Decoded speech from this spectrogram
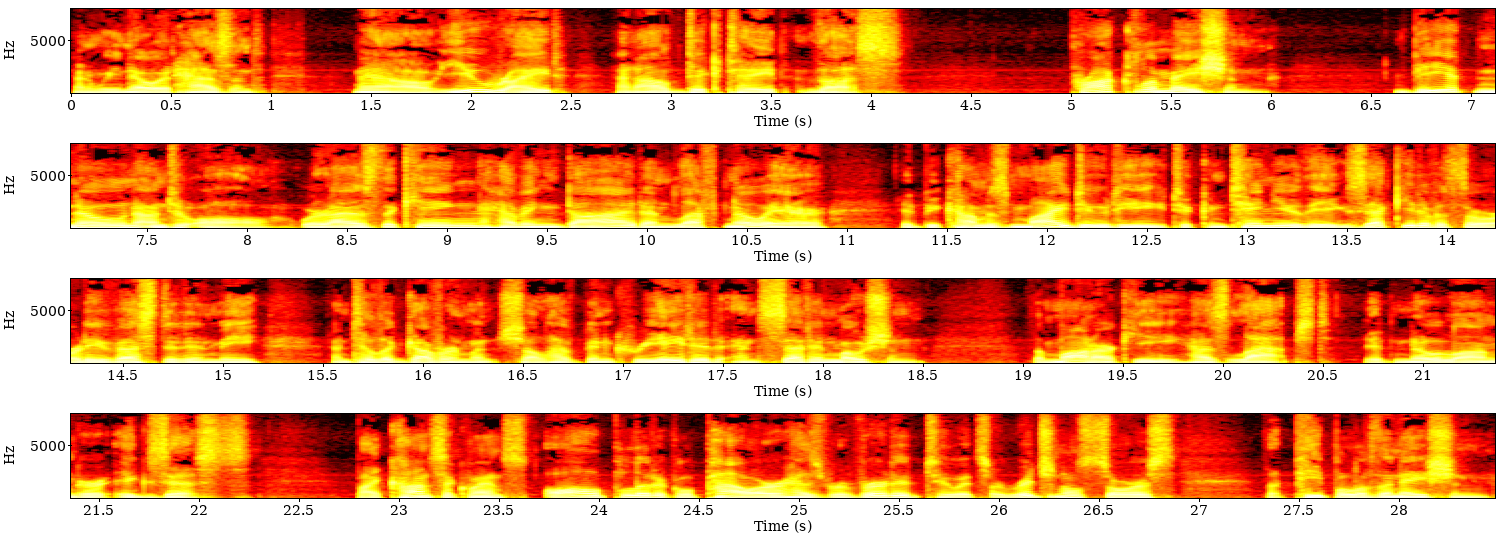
and we know it hasn't. Now, you write, and I'll dictate thus Proclamation. Be it known unto all, whereas the king having died and left no heir, it becomes my duty to continue the executive authority vested in me until a government shall have been created and set in motion. The monarchy has lapsed. It no longer exists. By consequence, all political power has reverted to its original source, the people of the nation.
